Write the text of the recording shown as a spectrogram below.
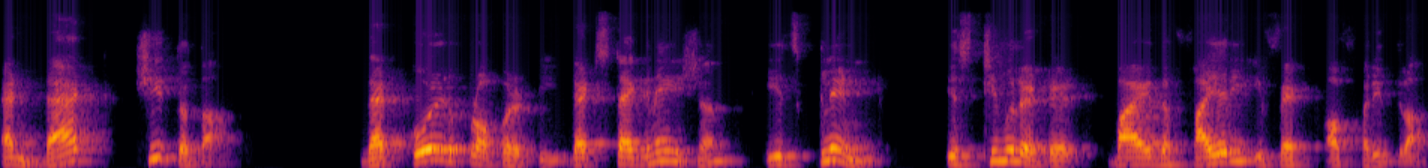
And that shitata, that cold property, that stagnation is cleaned, is stimulated by the fiery effect of Haridra.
